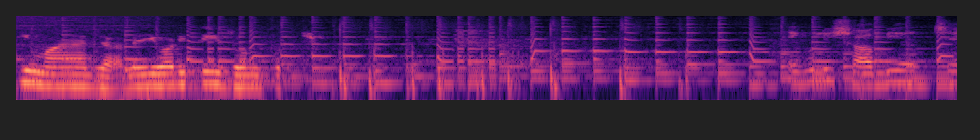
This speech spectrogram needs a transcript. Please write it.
কি মায়া জাল, এই বাড়িতেই জোন করছে। সবই হচ্ছে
